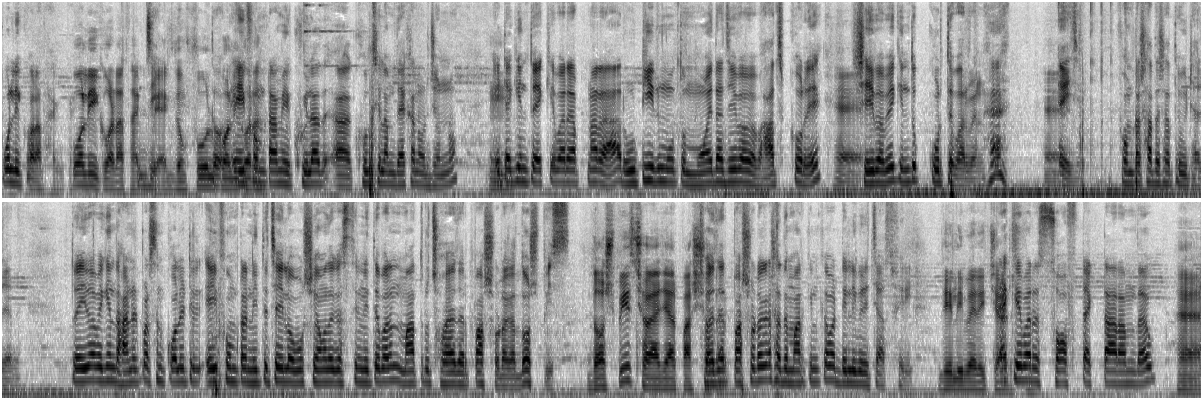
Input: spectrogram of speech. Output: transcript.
পলি করা থাকবে পলি করা থাকবে একদম ফুল পলি এই ফোমটা আমি খুলা খুলছিলাম দেখানোর জন্য এটা কিন্তু একেবারে আপনারা রুটির মতো ময়দা যেভাবে ভাজ করে। সেইভাবে কিন্তু করতে পারবেন হ্যাঁ হ্যাঁ। এই যে ফোমটার সাথে সাথে উঠা যাবে তো এইভাবে কিন্তু হান্ড্রেড পার্সেন্ট কোয়ালিটির এই ফোমটা নিতে চাইলে অবশ্যই আমাদের কাছ থেকে নিতে পারেন। মাত্র ছয় হাজার পাঁচশো টাকা দশ পিস। দশ পিস ছয় হাজার পাঁচশো ছয় হাজার পাঁচশো টাকার সাথে মার্কিন কাবার delivery charge free. Delivery charge একেবারে সফট একটা আরামদায়ক হ্যাঁ।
